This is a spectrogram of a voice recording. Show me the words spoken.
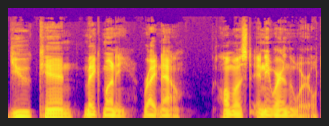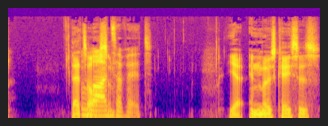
you can make money right now, almost anywhere in the world. That's lots awesome. of it. yeah, in most cases,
